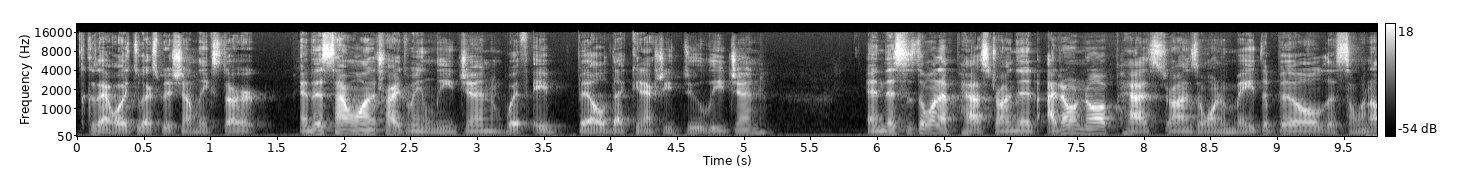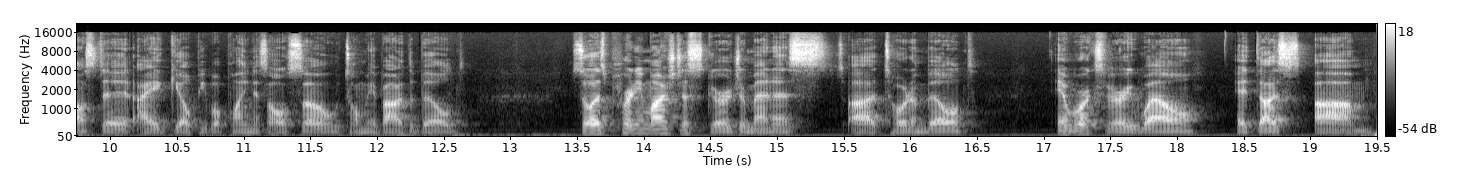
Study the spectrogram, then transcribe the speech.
because I always do Expedition on League Start. And this time I want to try doing Legion with a build that can actually do Legion. And this is the one that Pastron did. I don't know if Pastron is the one who made the build, if someone else did. I had people playing this also who told me about the build. So it's pretty much the Scourge of Menace uh, totem build. It works very well. It does, um,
